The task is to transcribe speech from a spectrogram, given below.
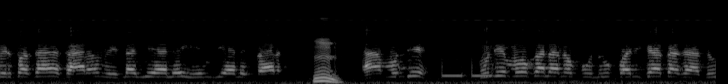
మిరపకాయ కారం ఎట్లా చేయాలి? ఏం చేయాలి సార్? ముందే ముందే మోకాల నొప్పులు పని చేత కాదు.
